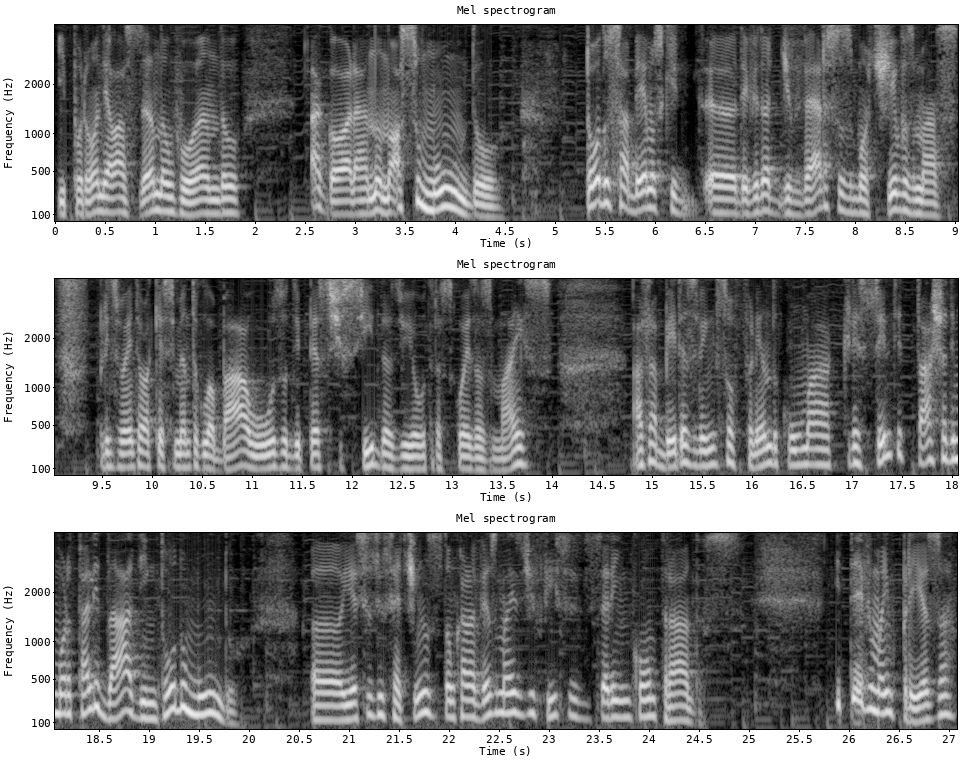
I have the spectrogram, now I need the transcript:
e por onde elas andam voando agora no nosso mundo. Todos sabemos que, uh, devido a diversos motivos, mas principalmente o aquecimento global, o uso de pesticidas e outras coisas mais, as abelhas vêm sofrendo com uma crescente taxa de mortalidade em todo o mundo. Uh, e esses insetinhos estão cada vez mais difíceis de serem encontrados. E teve uma empresa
